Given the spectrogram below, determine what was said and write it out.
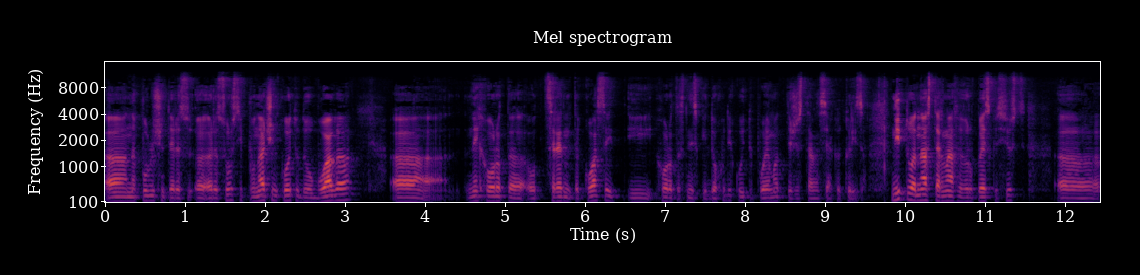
а, на публичните ресурси по начин, който да облага а, не хората от средната класа и, и хората с ниски доходи, които поемат тежестта на всяка криза. Нито една страна в Европейския съюз а,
